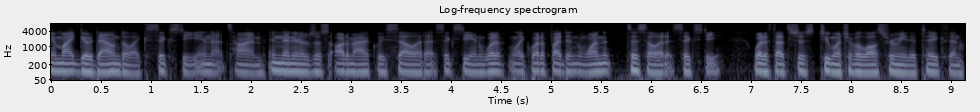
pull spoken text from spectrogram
it might go down to like 60 in that time and then it'll just automatically sell it at 60 and what if like what if i didn't want to sell it at 60 what if that's just too much of a loss for me to take then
